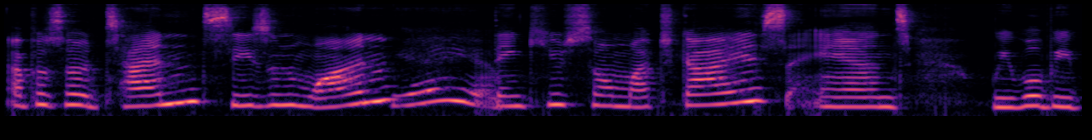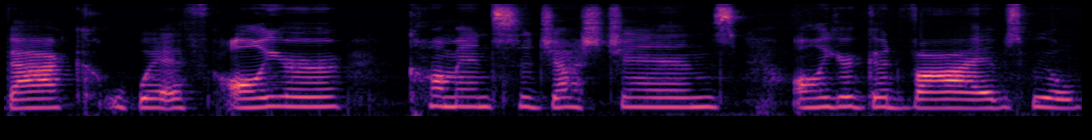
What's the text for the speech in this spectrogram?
episode 10, season 1. Yay. Thank you so much, guys. And we will be back with all your comments, suggestions, all your good vibes. We will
